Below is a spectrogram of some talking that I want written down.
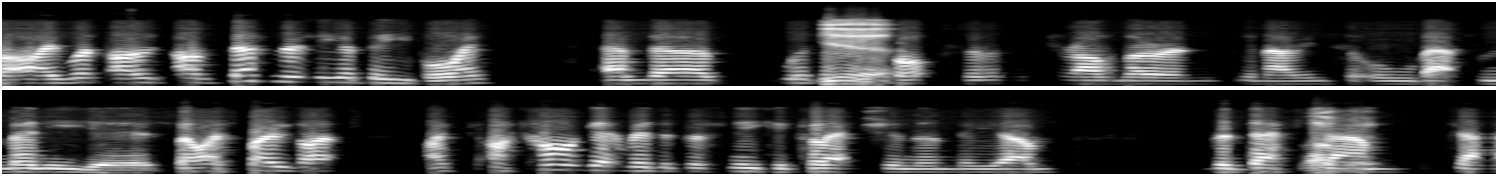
But I was, I was, I'm definitely a b boy, and uh, was a Yeah. boxer, and a drummer, and you know, into all that for many years. So I suppose I, I, I can't get rid of the sneaker collection and the um, the Def Love Jam, ja-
